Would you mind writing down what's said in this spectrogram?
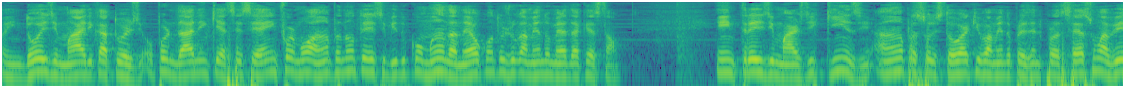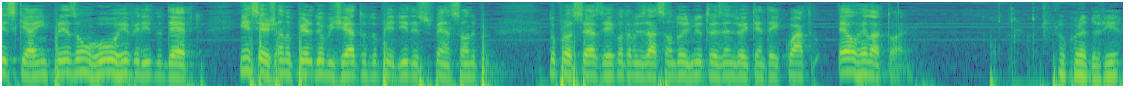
em 2 de maio de 14, oportunidade em que a CCE informou a AMPLA não ter recebido comando ANEL contra o julgamento do mérito da questão. Em 3 de março de 15, a AMPLA solicitou o arquivamento do presente processo, uma vez que a empresa honrou o referido débito, ensejando perda de objeto do pedido de suspensão de do processo de recontabilização 2384 é o relatório. Procuradoria.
